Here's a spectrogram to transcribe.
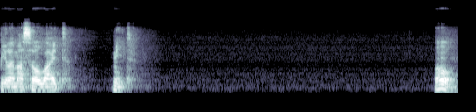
Bílé maso, white meat. Oh.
